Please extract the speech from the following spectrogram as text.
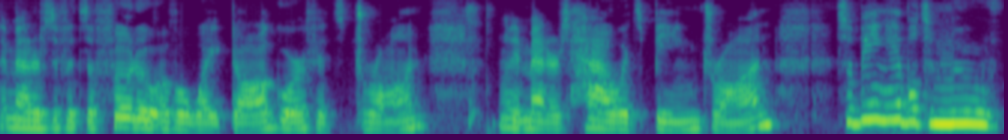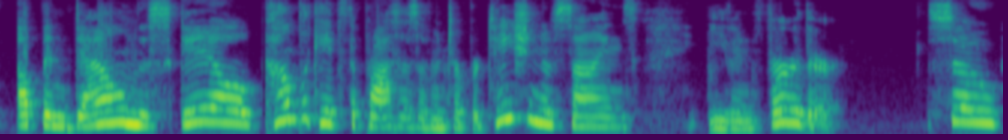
It matters if it's a photo of a white dog or if it's drawn. And it matters how it's being drawn. So being able to move up and down the scale complicates the process of interpretation of signs even further. So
